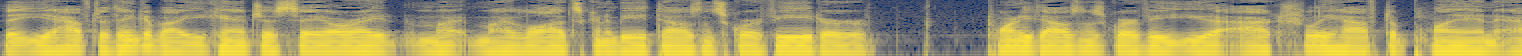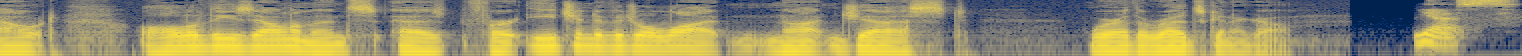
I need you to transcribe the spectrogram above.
that you have to think about. You can't just say, all right, my, my lot's going to be 8,000 square feet or 20,000 square feet. You actually have to plan out all of these elements as for each individual lot, not just where the road's going to go. Yes,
